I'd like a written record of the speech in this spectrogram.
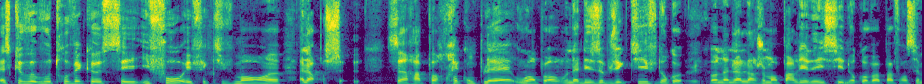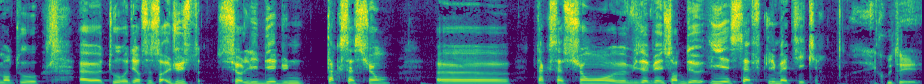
Est-ce que vous, vous trouvez que c'est, il faut effectivement, euh, alors c'est- un rapport très complet où on, a des objectifs, donc euh, Oui. on en a largement parlé là, ici, donc on va pas forcément tout tout redire ce soir. Juste sur l'idée d'une taxation, taxation vis-à-vis d'une sorte de ISF climatique. Écoutez,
